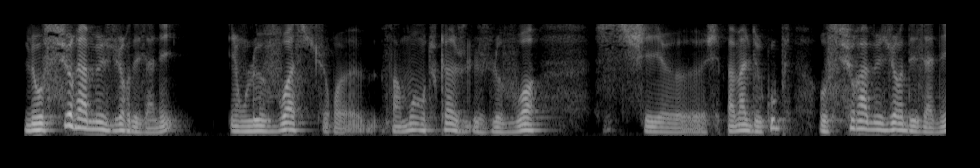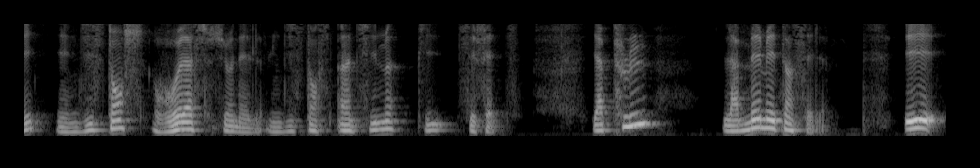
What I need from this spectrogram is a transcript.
Mais au fur et à mesure des années, et on le voit sur... Euh, enfin, moi, en tout cas, je, le vois chez, euh, chez pas mal de couples, au fur et à mesure des années, il y a une distance relationnelle, une distance intime qui s'est faite. Il n'y a plus la même étincelle. Et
